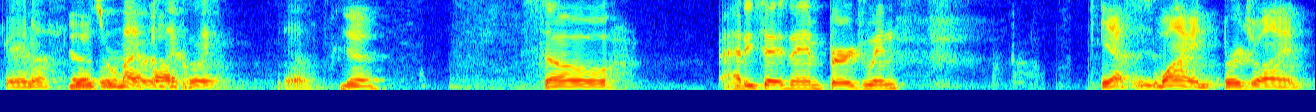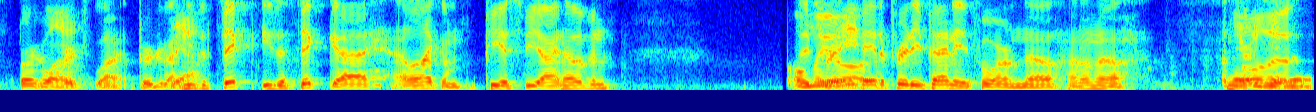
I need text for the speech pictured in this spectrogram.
fair enough. Yeah, those what were my I was echoing. Yeah. Yeah. So, how do you say his name? Bergwin. Yes, wine, Burge wine, Berg wine. Bergwin. Bergwin. Yeah. He's a thick. He's a thick guy. I like him. PSV Eindhoven. They Only paid, uh, paid a pretty penny for him, though. I don't know. I They saw already that.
